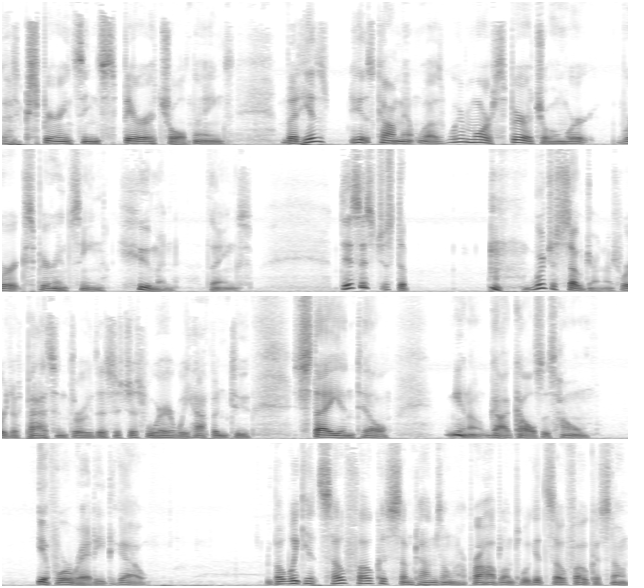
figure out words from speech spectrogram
experiencing spiritual things, but his his comment was we're more spiritual and we're we're experiencing human things. This is just a we're just sojourners. We're just passing through. This is just where we happen to stay until, you know, God calls us home if we're ready to go. But we get so focused sometimes on our problems. We get so focused on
